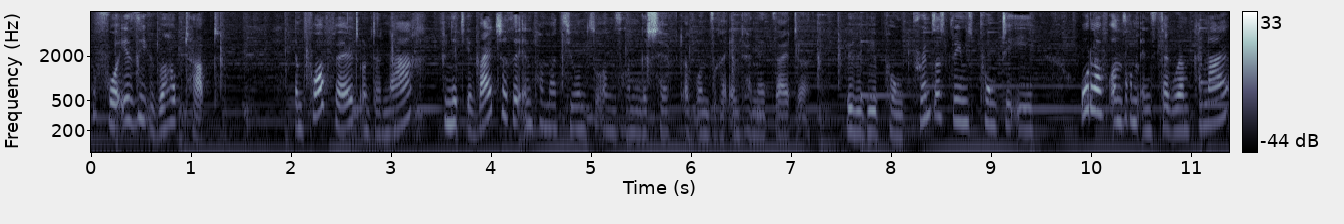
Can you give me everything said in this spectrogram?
bevor ihr sie überhaupt habt. Im Vorfeld und danach findet ihr weitere Informationen zu unserem Geschäft auf unserer Internetseite www.princessdreams.de oder auf unserem Instagram-Kanal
